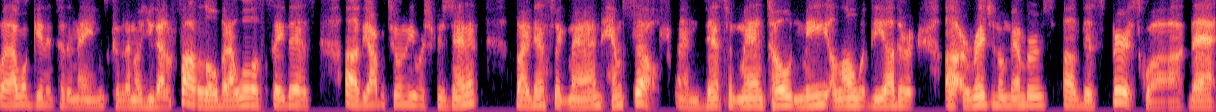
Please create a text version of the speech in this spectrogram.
well, I won't get into the names because I know you got to follow, but I will say this uh, the opportunity was presented by Vince McMahon himself. And Vince McMahon told me, along with the other uh, original members of the Spirit Squad, that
